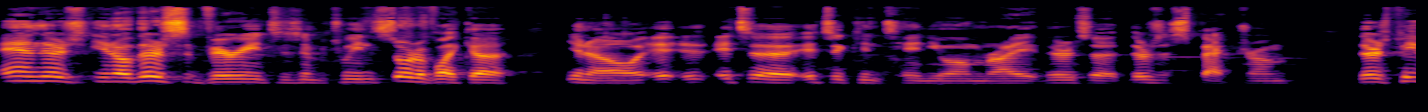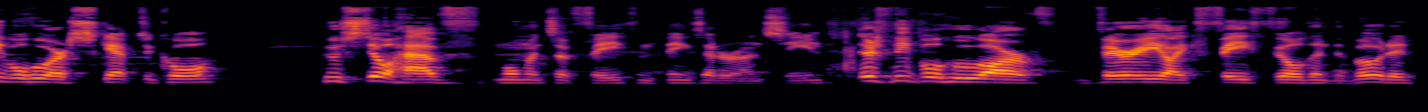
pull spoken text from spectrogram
And there's you know there's variances in between. It's sort of like a you know it, it's a it's a continuum, right? There's a there's a spectrum. There's people who are skeptical who still have moments of faith and things that are unseen. There's people who are very like faith filled and devoted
